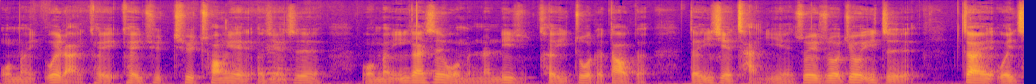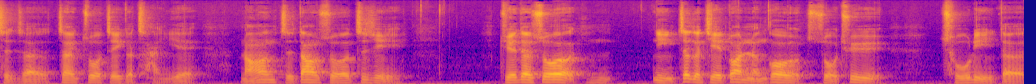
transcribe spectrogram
我们未来可以可以去去创业，而且是我们应该是我们能力可以做得到的的一些产业，所以说就一直在维持着在做这个产业，然后直到说自己。觉得说，你这个阶段能够所去处理的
